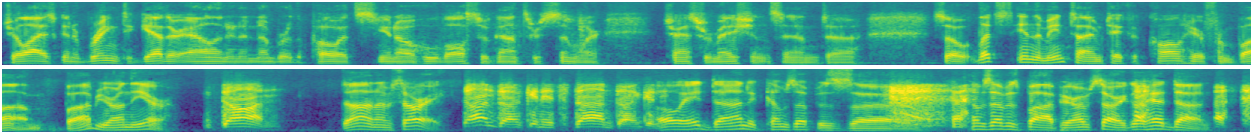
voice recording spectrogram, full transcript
July is going to bring together Allen and a number of the poets, you know, who've also gone through similar transformations. And uh, so let's, in the meantime, take a call here from Bob. Bob, you're on the air. Don. Don, I'm sorry. Don Duncan, it's Don Duncan. Oh, hey Don, it comes up as uh, comes up as Bob here. I'm sorry. Go ahead, Don.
